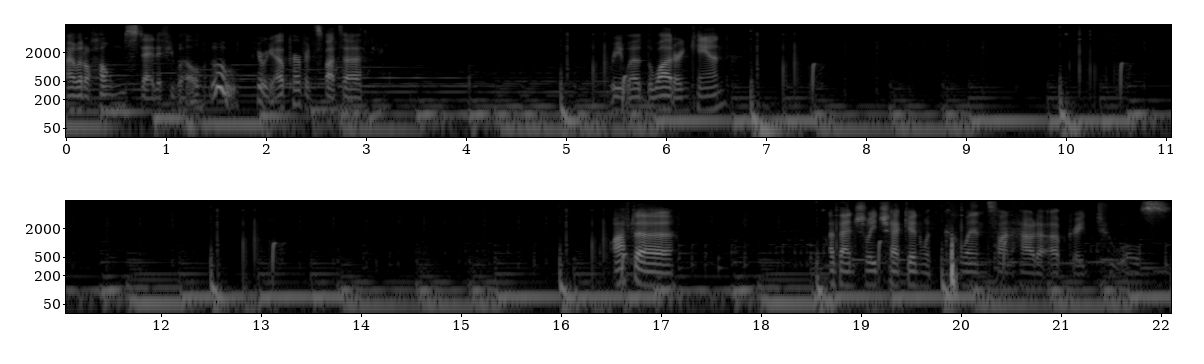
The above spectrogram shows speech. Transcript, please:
My little homestead, if you will. Ooh, here we go. Perfect spot to reload the watering can. I'll have to eventually check in with Clint on how to upgrade tools.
